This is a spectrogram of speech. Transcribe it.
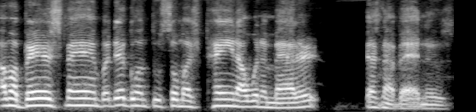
I'm a Bears fan, but they're going through so much pain, I wouldn't have mattered. That's not bad news.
